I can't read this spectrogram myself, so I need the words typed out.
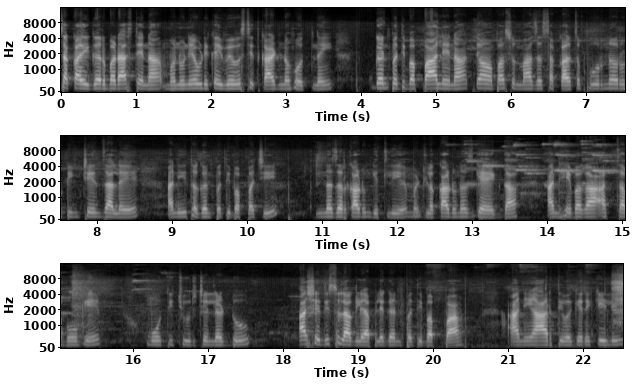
सकाळी गडबड असते ना म्हणून एवढी काही व्यवस्थित काढणं होत नाही. गणपती बाप्पा आले ना तेव्हापासून माझं सकाळचं पूर्ण रुटीन चेंज झालं आहे आणि इथं गणपती बाप्पाची नजर काढून घेतली आहे म्हटलं काढूनच घ्या एकदा. आणि हे बघा आजचा भोगे मोतीचूरचे लड्डू असे दिसू लागले आपले गणपती बाप्पा. आणि आरती वगैरे केली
